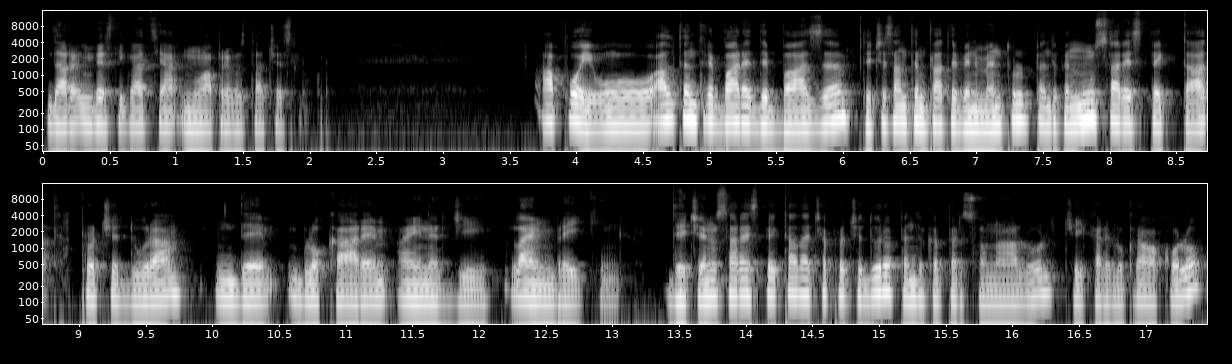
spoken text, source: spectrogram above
Dar investigația nu a prevăzut acest lucru. Apoi, o altă întrebare de bază, de ce s-a întâmplat evenimentul? Pentru că nu s-a respectat procedura de blocare a energiei, line breaking. De ce nu s-a respectat acea procedură? Pentru că personalul, cei care lucrau acolo,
